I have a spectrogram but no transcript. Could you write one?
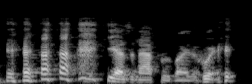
he has an Apple, by the way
